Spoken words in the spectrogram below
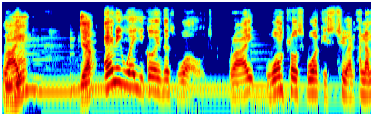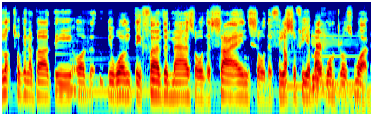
right? Mm-hmm. Yep. Anywhere you go in this world, right? One plus one is two, and, and I'm not talking about the or the, the one the further maths or the science or the philosophy about yeah. one plus one.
